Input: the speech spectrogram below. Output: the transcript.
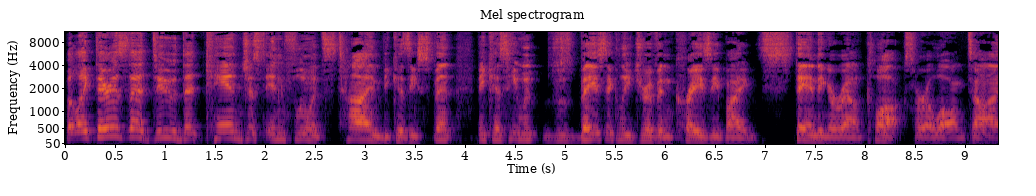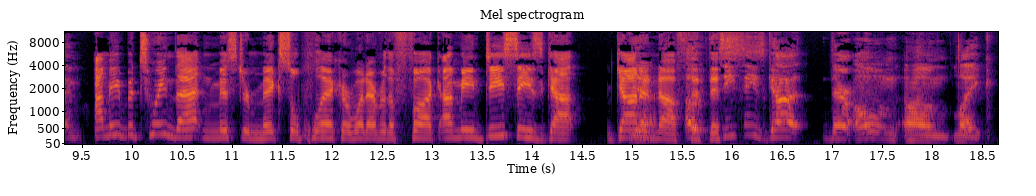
But like there is that dude that can just influence time because he spent because he was basically driven crazy by standing around clocks for a long time. I mean, between that and Mr. Mxyzptlk or whatever the fuck, I mean, DC's got got Yeah. enough Oh, this. DC's got their own um like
